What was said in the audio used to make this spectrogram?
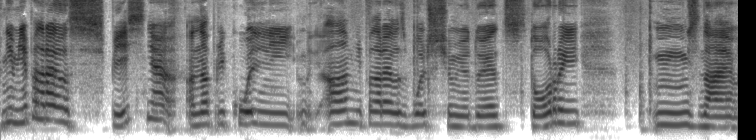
Не, мне понравилась песня, она прикольней, она мне понравилась больше, чем ее дуэт с Торой. Не знаю,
